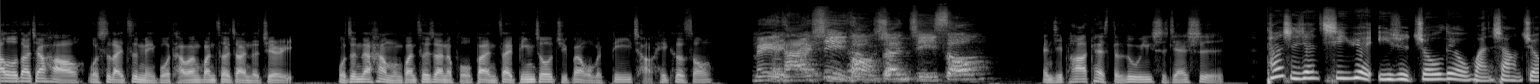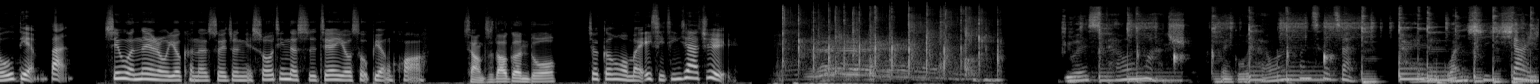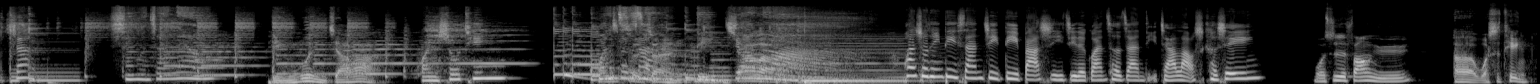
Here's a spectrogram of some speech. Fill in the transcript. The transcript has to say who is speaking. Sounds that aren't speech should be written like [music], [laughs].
Speaker 1: Hello，大家好，我是来自美国台湾观测站的 Jerry，我正在和我们观测站的伙伴在宾州举办我们第一场黑客松。
Speaker 2: 美台系统升级松。
Speaker 3: 本集 Podcast 的录音时间是
Speaker 4: 台湾时间七月一日周六晚上九点半。
Speaker 5: 新闻内容有可能随着你收听的时间有所变化，
Speaker 3: 想知道更多，
Speaker 5: 就跟我们一起听下去。
Speaker 6: US 台湾 Watch，美国台湾观测站，台美关系下一站，新闻加料，
Speaker 7: 评论加辣，
Speaker 6: 欢迎收听观测站底加啦！
Speaker 4: 欢迎收听第三季第八十一集的观测站底加啦，我是可心，
Speaker 8: 我是方瑜，
Speaker 7: 呃，我是 Ting。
